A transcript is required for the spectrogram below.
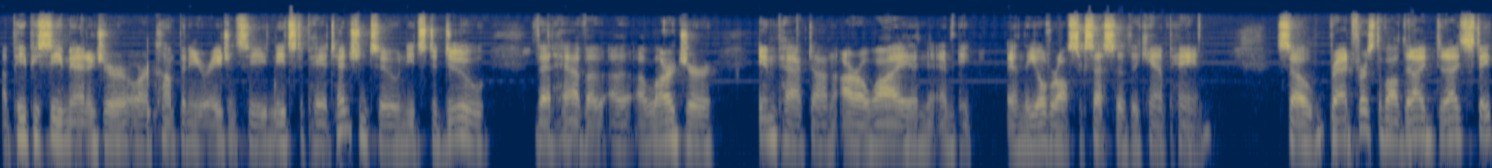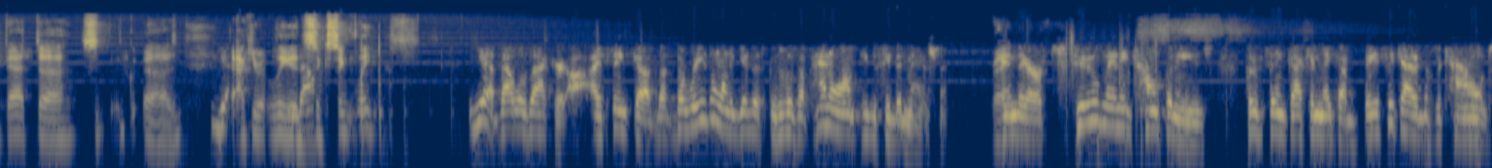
a PPC manager or a company or agency needs to pay attention to, needs to do, that have a, a, a larger impact on ROI and, and the and the overall success of the campaign. So, Brad, first of all, did I did I state that uh, uh, yeah, accurately and that, succinctly? Yeah, that was accurate. I think uh, the, the reason I want to give this because it was a panel on PPC bid management, right. and there are too many companies who think I can make a basic AdWords account.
